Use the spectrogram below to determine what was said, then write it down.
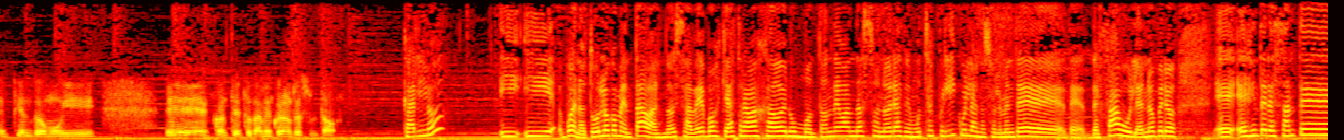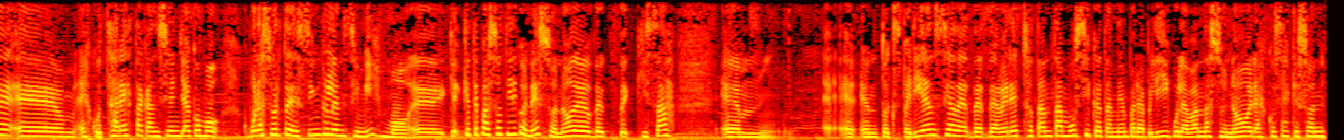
entiendo, muy eh, contento también con el resultado. ¿Carlos? Y, bueno, tú lo comentabas, ¿no? Sabemos que has trabajado en un montón de bandas sonoras de muchas películas, no solamente de, fábula, ¿no? Pero eh, es interesante eh, escuchar esta canción ya como, como una suerte de single en sí mismo. Eh, ¿qué, te pasó a ti con eso, no? De, de quizás em, en tu experiencia de, haber hecho tanta música también para películas, bandas sonoras, cosas que son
